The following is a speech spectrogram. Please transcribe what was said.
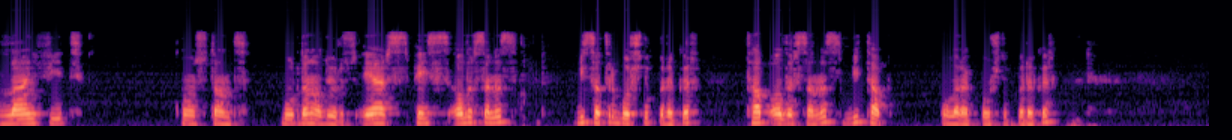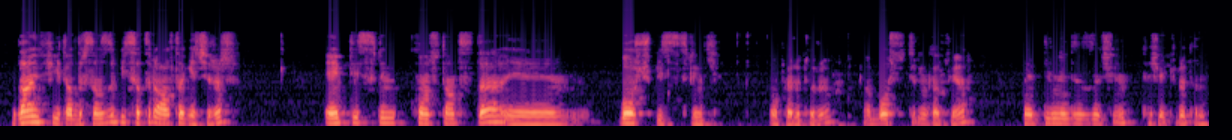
line feed constant buradan alıyoruz. Eğer space alırsanız bir satır boşluk bırakır. Tab alırsanız bir tab olarak boşluk bırakır. Line feed alırsanız da bir satır alta geçirir. Empty string constant da e, boş bir string operatörü. Boş string atıyor. Evet dinlediğiniz için teşekkür ederim.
